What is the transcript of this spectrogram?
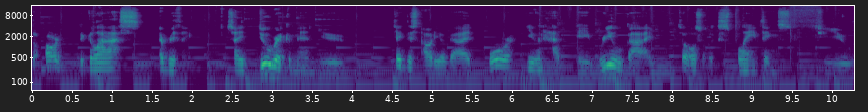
the art, the glass, everything. So I do recommend you take this audio guide or even have a real guide to also explain things to you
